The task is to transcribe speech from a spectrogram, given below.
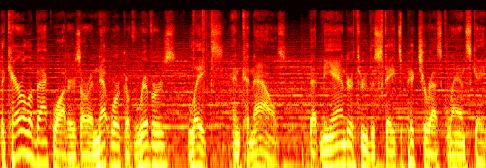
The Kerala backwaters are a network of rivers, lakes, and canals that meander through the state's picturesque landscape.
